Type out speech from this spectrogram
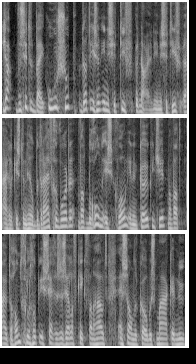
Ja, we zitten bij Oersoep. Dat is een initiatief, eh, nou een initiatief, eh, eigenlijk is het een heel bedrijf geworden. Wat begonnen is gewoon in een keukentje, maar wat uit de hand gelopen is, zeggen ze zelf. Kik van Hout en Sander Kobus maken nu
